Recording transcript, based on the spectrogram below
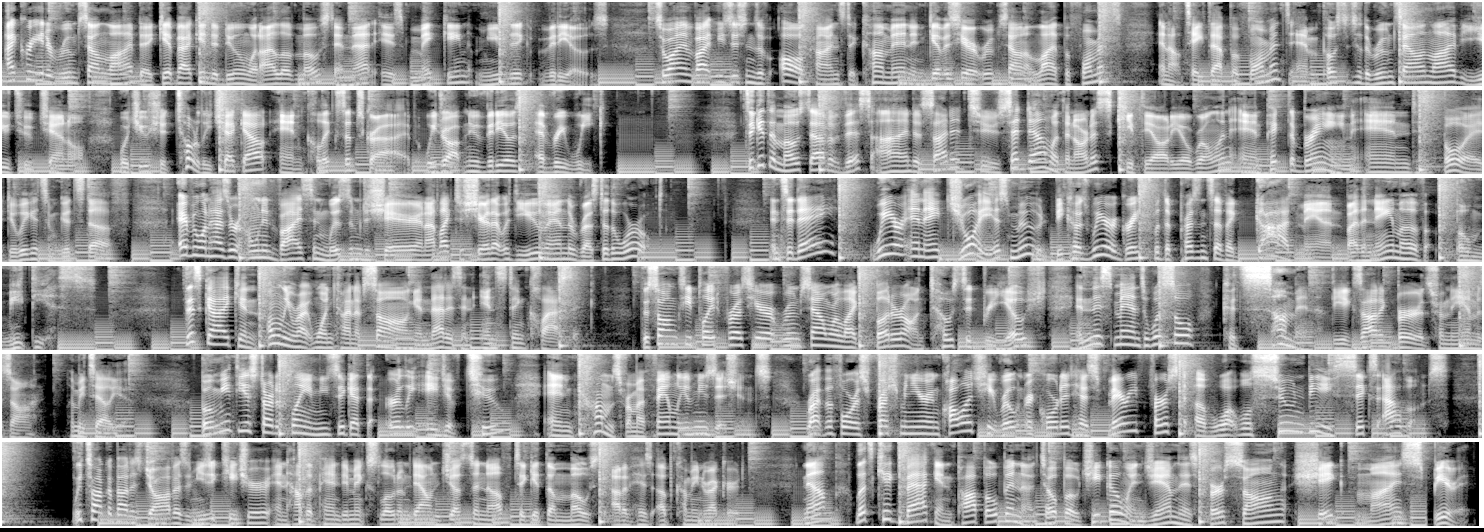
I created Room Sound Live to get back into doing what I love most, and that is making music videos. So I invite musicians of all kinds to come in and give us here at Room Sound a live performance, and I'll take that performance and post it to the Room Sound Live YouTube channel, which you should totally check out and click subscribe. We drop new videos every week. To get the most out of this, I decided to sit down with an artist, keep the audio rolling, and pick the brain. And boy, do we get some good stuff. Everyone has their own advice and wisdom to share, and I'd like to share that with you and the rest of the world. And today, we are in a joyous mood because we are graced with the presence of a god man by the name of Bomethius. This guy can only write one kind of song, and that is an instant classic. The songs he played for us here at Room Sound were like butter on toasted brioche, and this man's whistle could summon the exotic birds from the Amazon. Let me tell you. Bomethius started playing music at the early age of two and comes from a family of musicians. Right before his freshman year in college, he wrote and recorded his very first of what will soon be six albums. We talk about his job as a music teacher and how the pandemic slowed him down just enough to get the most out of his upcoming record. Now, let's kick back and pop open a Topo Chico and jam this first song, Shake My Spirit.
